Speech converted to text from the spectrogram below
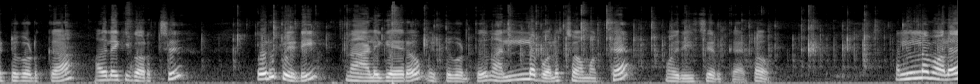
ഇട്ട് കൊടുക്കുക. അതിലേക്ക് കുറച്ച് ഒരു പിടി നാളികേരവും ഇട്ട് കൊടുത്ത് നല്ലപോലെ ചുമക്ക മൊരിച്ചെടുക്കുക കേട്ടോ. നല്ല പോലെ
